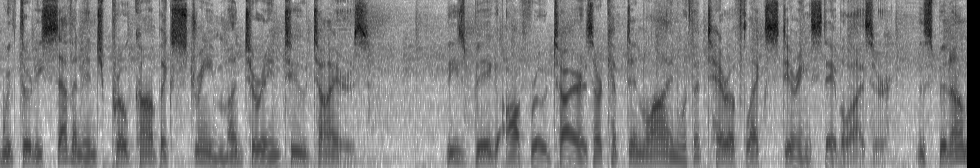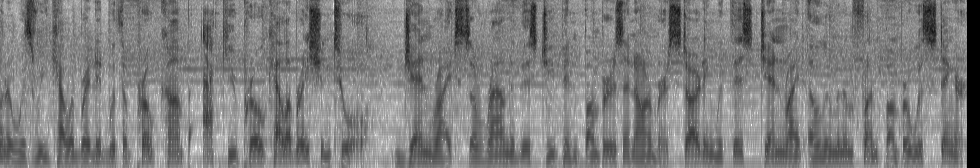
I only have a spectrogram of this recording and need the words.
with 37-inch ProComp Xtreme Mud Terrain 2 tires. These big off-road tires are kept in line with a Teraflex steering stabilizer. The speedometer was recalibrated with a Pro Comp AccuPro calibration tool. Gen Right surrounded this Jeep in bumpers and armor, starting with this Gen Right aluminum front bumper with stinger.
